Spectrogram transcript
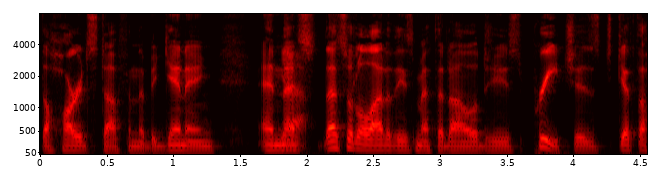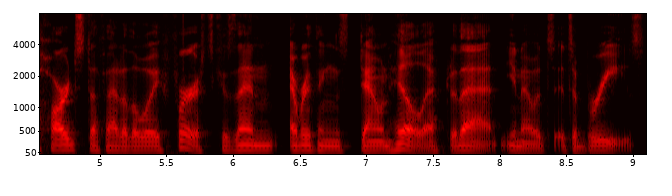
the hard stuff in the beginning and Yeah. that's that's what a lot of these methodologies preach is get the hard stuff out of the way first because then everything's downhill after that you know it's it's a breeze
